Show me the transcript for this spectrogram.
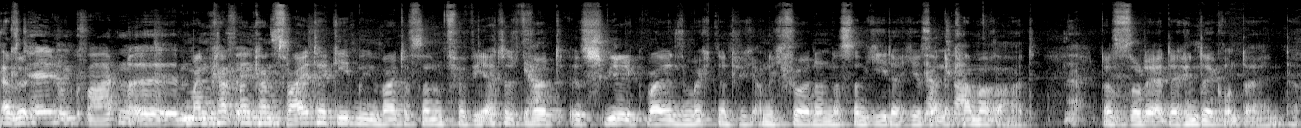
also Quellen und Quarten. Äh, Man kann es weitergeben, wie weit das dann verwertet Ja. wird, ist schwierig, weil sie möchten natürlich auch nicht fördern, dass dann jeder hier Ja, seine klar. Kamera hat. Ja. Das ist so der, der Hintergrund dahinter.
